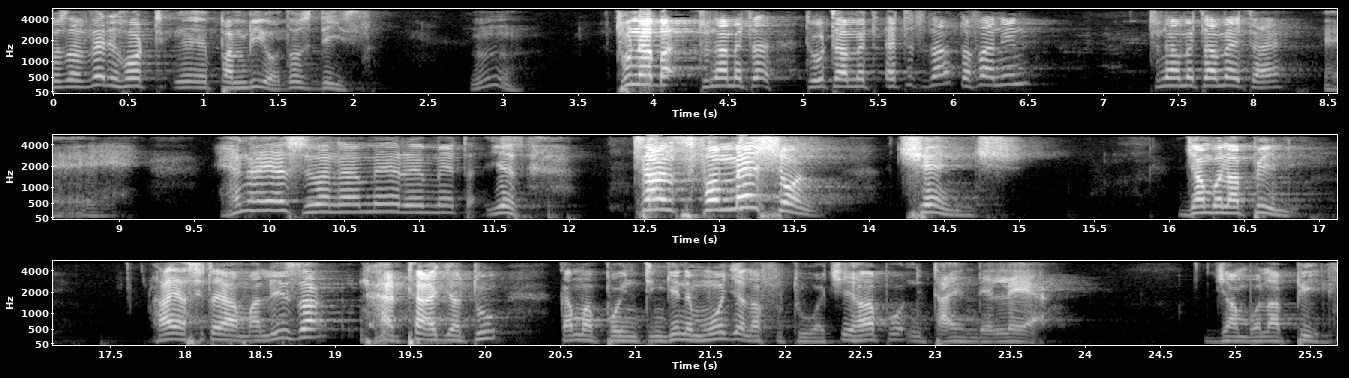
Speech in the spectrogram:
was a very hot uh, pambio those days. Mm. tutameta nini? Tunametameta eh? eh. yana yesu anameremeta yes. Transformation change. Jambo la pili. Haya sitayamaliza nataja tu kama point ingine moja alafu tuachie hapo nitaendelea. Jambo la pili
